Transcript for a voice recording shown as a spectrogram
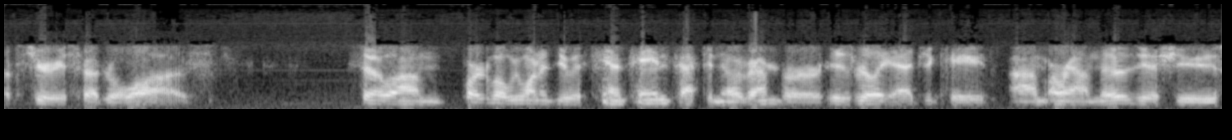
of serious federal laws. So um, part of what we want to do with Campaign Tech in November is really educate um, around those issues,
